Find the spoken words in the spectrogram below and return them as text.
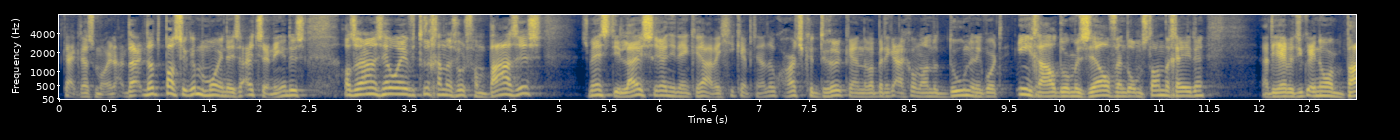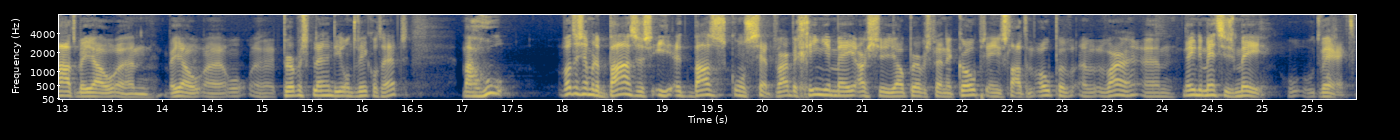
Kijk, dat is mooi. Nou, dat past ook helemaal mooi in deze uitzendingen. Dus als we daar eens heel even terug gaan naar een soort van basis. Dus mensen die luisteren en die denken, ja, weet je, ik heb het net ook hartstikke druk en wat ben ik eigenlijk allemaal aan het doen? En ik word ingehaald door mezelf en de omstandigheden. Nou, die hebben natuurlijk enorm baat bij, jou, um, bij jouw uh, uh, purpose plan die je ontwikkeld hebt. Maar hoe, wat is maar de basis, het basisconcept? Waar begin je mee als je jouw purpose planner koopt en je slaat hem open? Uh, waar, um, neem de mensen eens mee hoe, hoe het werkt.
